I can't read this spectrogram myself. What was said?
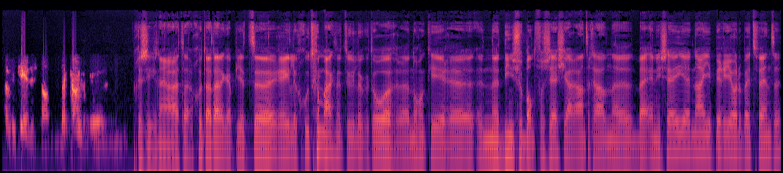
een verkeerde stap. Dat kan gebeuren. Precies. Nou ja, goed, uiteindelijk heb je het eh, redelijk goed gemaakt natuurlijk door eh, nog een keer een dienstverband van zes jaar aan te gaan bij NEC na je periode bij Twente.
